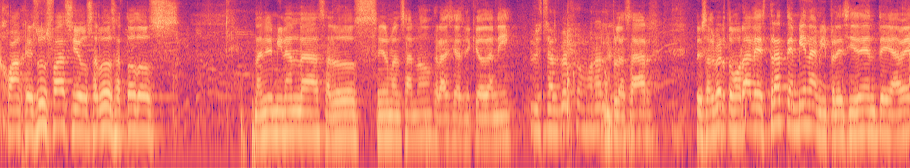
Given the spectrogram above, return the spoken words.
Juan Jesús Facio, saludos a todos. Daniel Miranda, saludos, señor Manzano, gracias, mi querido Dani. Luis Alberto Morales. Un placer. Luis Alberto Morales, traten bien a mi presidente. A ver,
